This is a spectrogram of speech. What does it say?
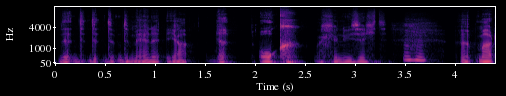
De, de, de, de mijne, ja, ja, ook, wat je nu zegt. Mhm. Eh, maar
